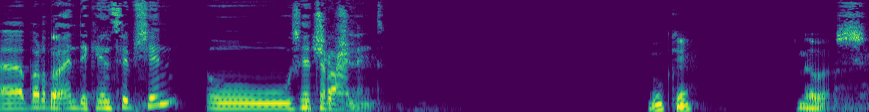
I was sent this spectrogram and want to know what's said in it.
آه برضو طيب. عندك Inception و Shutter. Island okay لا بأس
